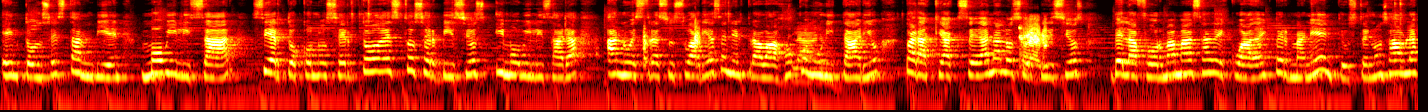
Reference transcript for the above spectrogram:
entonces también movilizar ¿cierto? Conocer todos estos servicios y movilizar a, nuestras usuarias en el trabajo comunitario para que accedan a los servicios de la forma más adecuada y permanente. Usted nos habla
